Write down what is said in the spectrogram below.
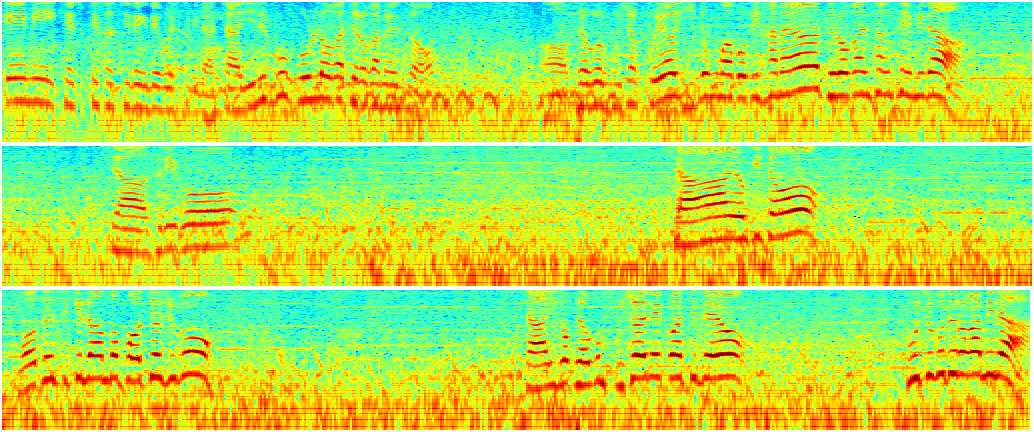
게임이 계속해서 진행되고 있습니다. 자, 일부 볼러가 들어가면서 어, 벽을 부셨고요. 이동 마법이 하나 들어간 상태입니다. 자, 그리고 자, 여기서 워든 스킬로 한번 버텨주고 자 이거 벽은 부셔야 될 것 같은데요 부수고 들어갑니다.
